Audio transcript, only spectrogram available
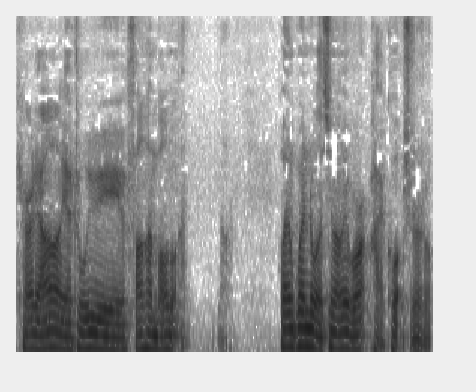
天凉也注意防寒保暖啊。欢迎关注我的新浪微博“海阔试车手”。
